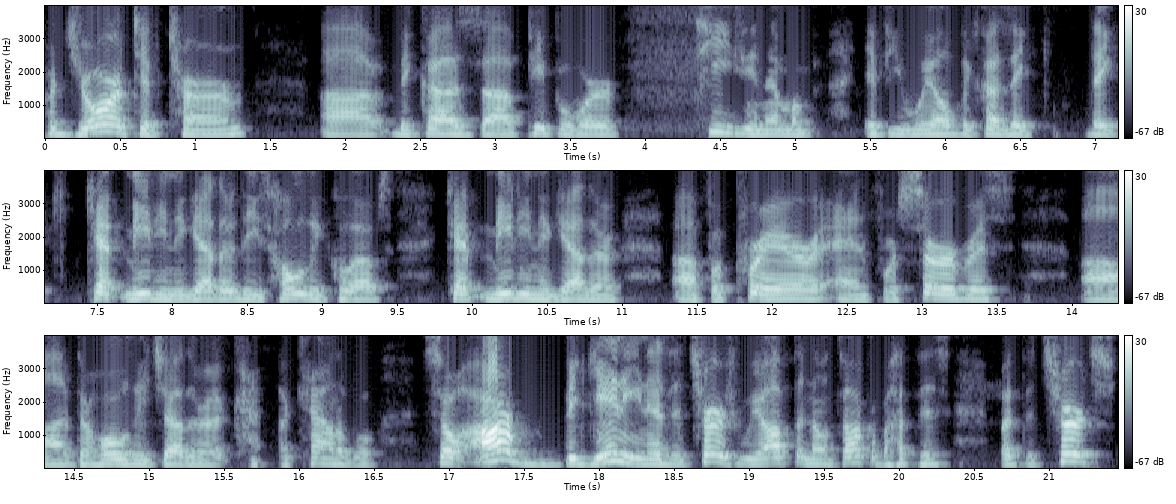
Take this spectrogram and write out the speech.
pejorative term uh, because uh, people were teasing them, if you will, because they they kept meeting together. These holy clubs kept meeting together uh, for prayer and for service uh, to hold each other ac- accountable. So our beginning as a church, we often don't talk about this, but the church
